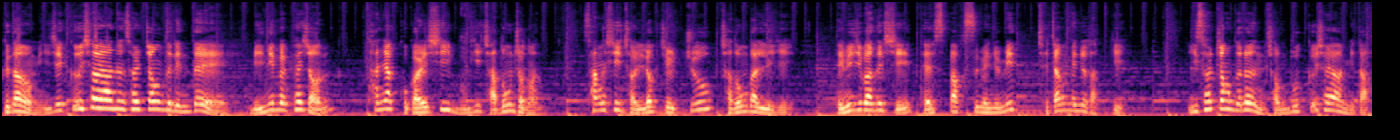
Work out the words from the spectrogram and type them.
그 다음 이제 끄셔야 하는 설정들인데 미니맵 회전, 탄약 고갈 시 무기 자동 전환, 상시 전력 질주, 자동 달리기, 데미지 받을 시 데스박스 메뉴 및 제작 메뉴 닫기. 이 설정들은 전부 끄셔야 합니다.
